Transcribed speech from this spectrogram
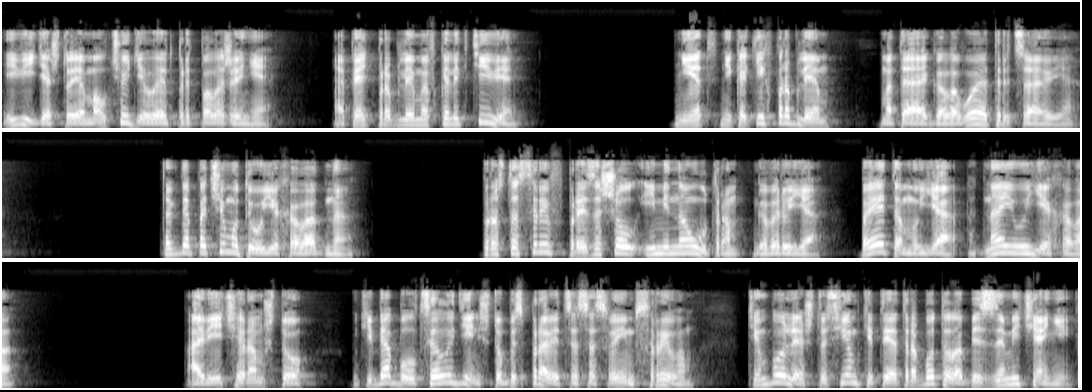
и, видя, что я молчу, делает предположение. «Опять проблемы в коллективе?» «Нет, никаких проблем», Мотая головой, отрицаю я. «Тогда почему ты уехала одна?» «Просто срыв произошел именно утром», – говорю я. «Поэтому я одна и уехала». «А вечером что? У тебя был целый день, чтобы справиться со своим срывом. Тем более, что съемки ты отработала без замечаний.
